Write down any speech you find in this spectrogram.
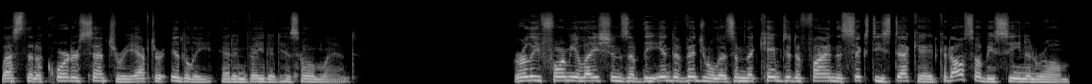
less than a quarter century after Italy had invaded his homeland. Early formulations of the individualism that came to define the 60s decade could also be seen in Rome,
